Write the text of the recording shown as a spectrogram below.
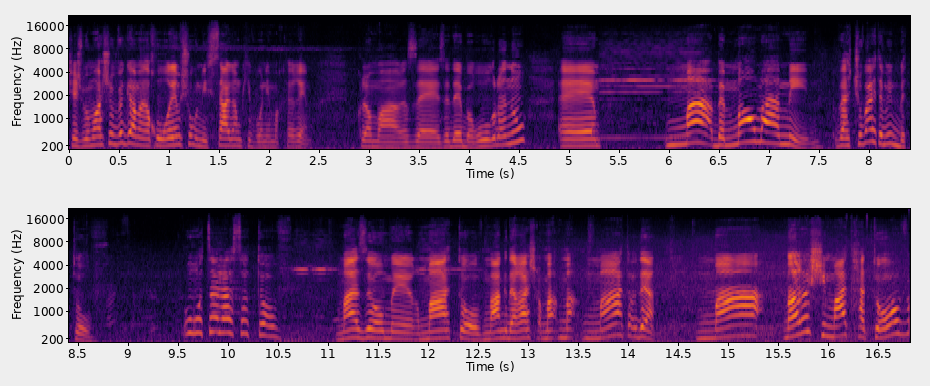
שיש בו משהו, וגם אנחנו רואים שהוא ניסה גם כיוונים אחרים. כלומר, זה, זה די ברור לנו. אה, מה, במה הוא מאמין? והתשובה היא תמיד בטוב. הוא רוצה לעשות טוב. מה זה אומר? מה הטוב? מה ההגדרה שלך? מה, מה, מה אתה יודע? מה, מה רשימת הטוב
